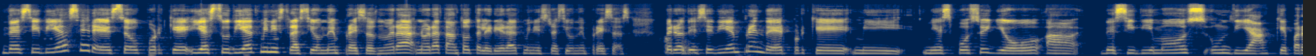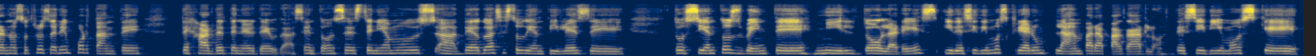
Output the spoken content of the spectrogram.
Decidí hacer eso porque, y estudié administración de empresas, no era, no era tanto hotelería, era administración de empresas, pero decidí emprender porque mi, mi esposo y yo uh, decidimos un día que para nosotros era importante dejar de tener deudas. Entonces teníamos ah, deudas estudiantiles de 220 mil dólares y decidimos crear un plan para pagarlo. Decidimos que,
